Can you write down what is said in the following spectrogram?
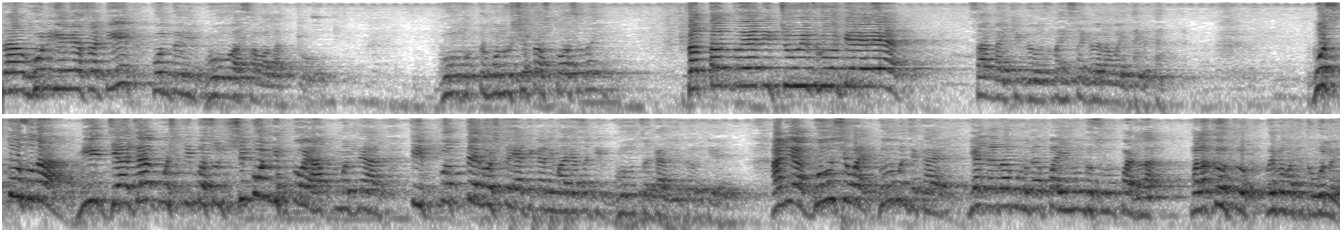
लाभून घेण्यासाठी कोणतरी गुरु असावा लागतो. गुरु फक्त मनुष्यच असतो असं नाही. दत्तात्रयांनी चोवीस गुरु केलेले आहेत. सांगायची गरज नाही सगळ्यांना माहिती वस्तू सुद्धा मी ज्या ज्या गोष्टीपासून शिकून घेतोय आत्मज्ञान ती प्रत्येक गोष्ट या ठिकाणी माझ्यासाठी गुरुचं कार्य करते. आणि या गुरुशिवाय गुरु म्हणजे काय? एखादा मुलगा पाय येऊन घसरून पडला. मला कळतो बाबा तिथं ओलय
